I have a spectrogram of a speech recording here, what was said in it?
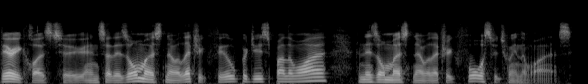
very close to, and so there's almost no electric field produced by the wire, and there's almost no electric force between the wires.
